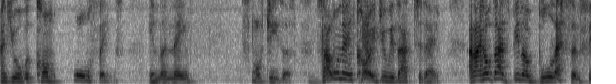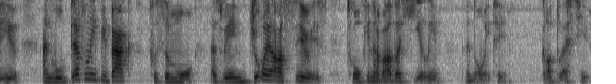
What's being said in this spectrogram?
and you overcome all things in the name of Jesus. So I want to encourage you with that today. And I hope that's been a blessing for you. And we'll definitely be back for some more as we enjoy our series talking about the healing anointing. God bless you.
